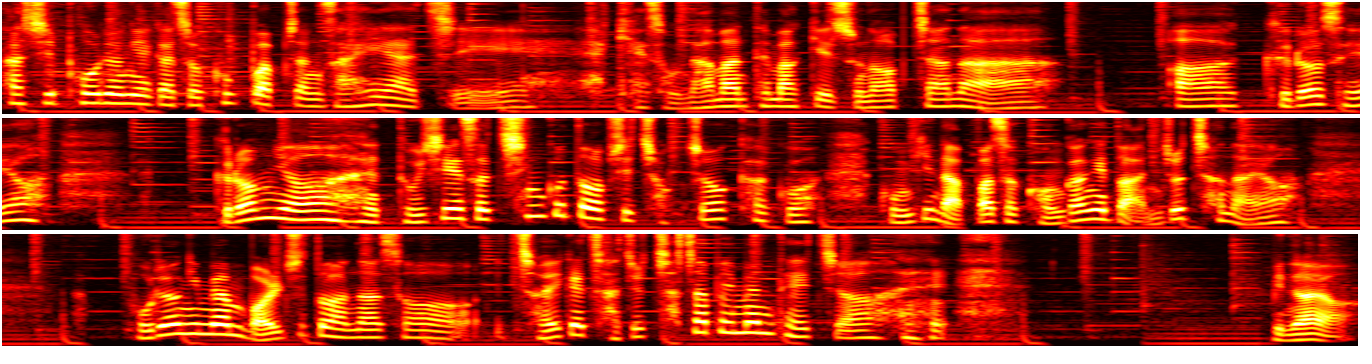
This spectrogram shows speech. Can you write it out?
다시 포령에 가서 국밥 장사 해야지. 계속 남한테 맡길 순 없잖아. 아, 그러세요? 그럼요. 도시에서 친구도 없이 적적하고 공기 나빠서 건강에도 안 좋잖아요. 보령이면 멀지도 않아서 저희가 자주 찾아뵈면 되죠. 미나야,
